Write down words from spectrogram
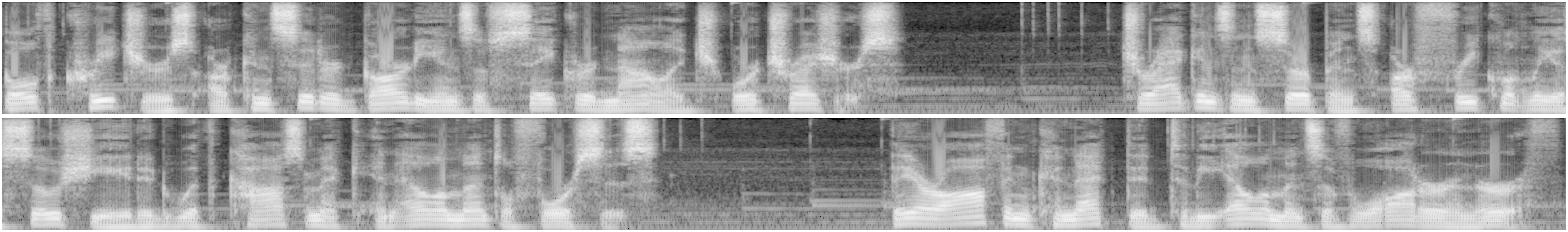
both creatures are considered guardians of sacred knowledge or treasures. Dragons and serpents are frequently associated with cosmic and elemental forces. They are often connected to the elements of water and earth,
